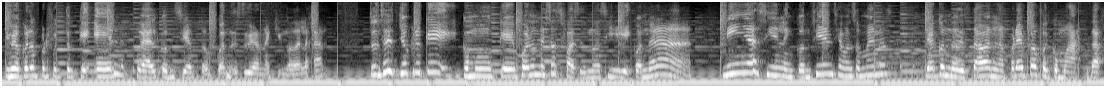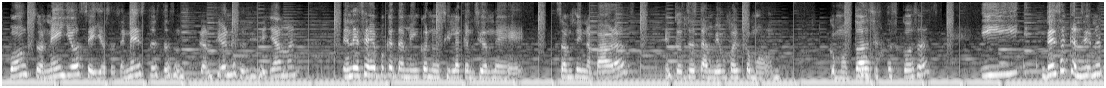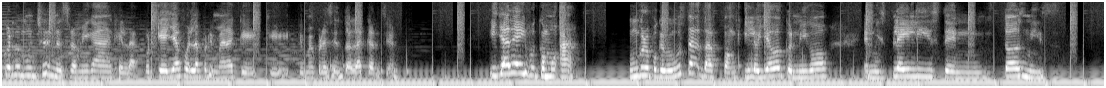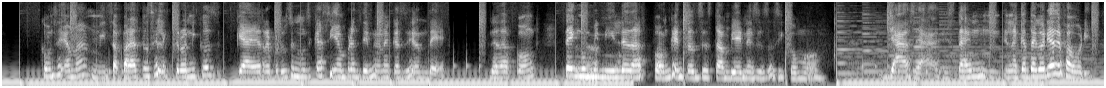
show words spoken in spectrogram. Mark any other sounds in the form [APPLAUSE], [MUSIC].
Y me acuerdo perfecto que él fue al concierto cuando estuvieron aquí en Guadalajara. Entonces yo creo que como que fueron esas fases, ¿no? Así cuando era niña, así en la inconsciencia más o menos. Ya cuando estaba en la prepa fue como, ah, Daft Punk son ellos, ellos hacen esto, estas son sus canciones, así se llaman. En esa época también conocí la canción de Something About Us, entonces también fue como, como todas estas cosas. Y de esa canción me acuerdo mucho de nuestra amiga Ángela, porque ella fue la primera que, que, que me presentó la canción. Y ya de ahí fue como, ah, un grupo que me gusta, Daft Punk, y lo llevo conmigo en mis playlists, en todos mis, ¿cómo se llama? Mis aparatos electrónicos que reproducen música, siempre tienen una canción de, de Daft Punk. Tengo un vinil de Daft Punk, entonces también eso es así como, ya, o sea, está en, en la categoría de favoritos.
